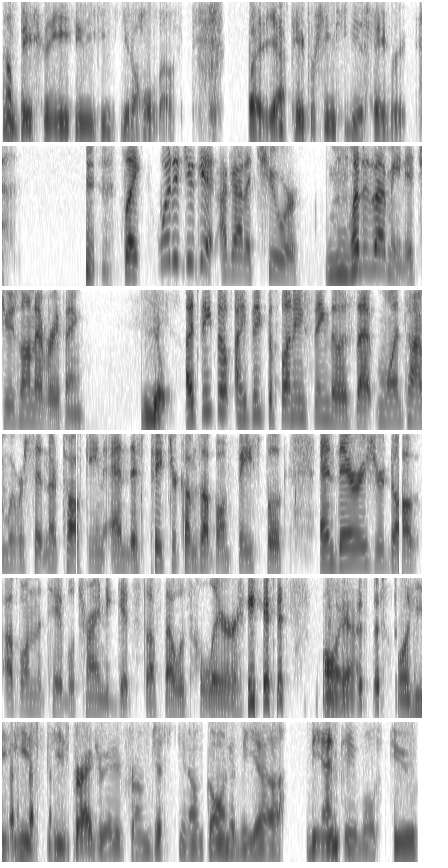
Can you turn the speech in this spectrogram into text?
know, basically anything that he can get a hold of. But yeah, paper seems to be his favorite. it's like, what did you get? I got a chewer. What does that mean? It chews on everything. Yep. I think the I think the funniest thing though is that one time we were sitting there talking and this picture comes up on Facebook and there is your dog up on the table trying to get stuff. That was hilarious. Oh yeah. Well, he he's he's graduated from just you know going to the uh the end tables to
